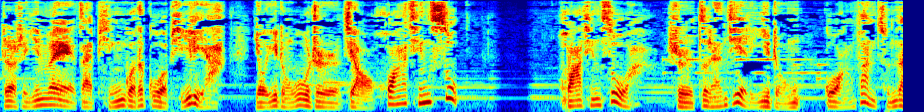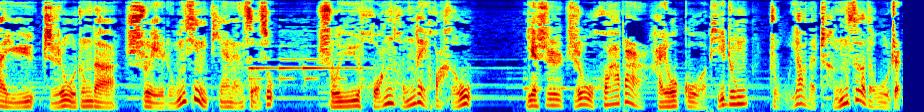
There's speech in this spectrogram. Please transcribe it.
这是因为在苹果的果皮里啊，有一种物质叫花青素。花青素啊，是自然界里一种广泛存在于植物中的水溶性天然色素，属于黄酮类化合物，也是植物花瓣还有果皮中。主要的橙色的物质，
